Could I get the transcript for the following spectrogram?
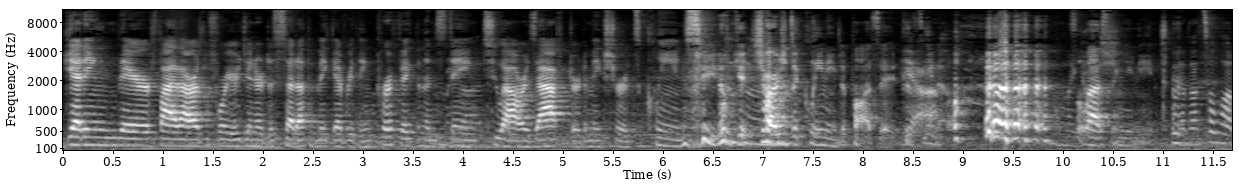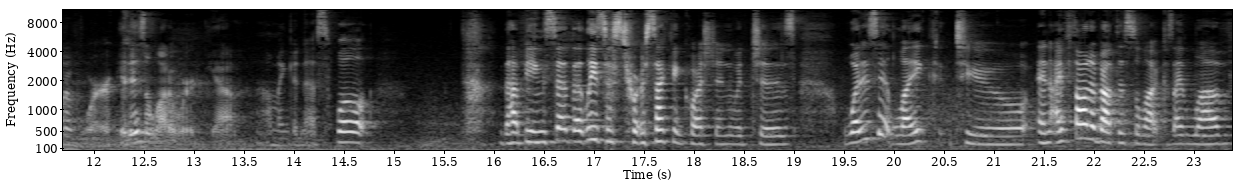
getting there five hours before your dinner to set up and make everything perfect and then staying two hours after to make sure it's clean so you don't get charged a cleaning deposit Mm-hmm. Yeah. you know oh it's the last thing you need Yeah, that's a lot of work. it is a lot of work yeah Oh my goodness. Well, that being said, that leads us to our second question, which is what is it like to, and I've thought about this a lot because I love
